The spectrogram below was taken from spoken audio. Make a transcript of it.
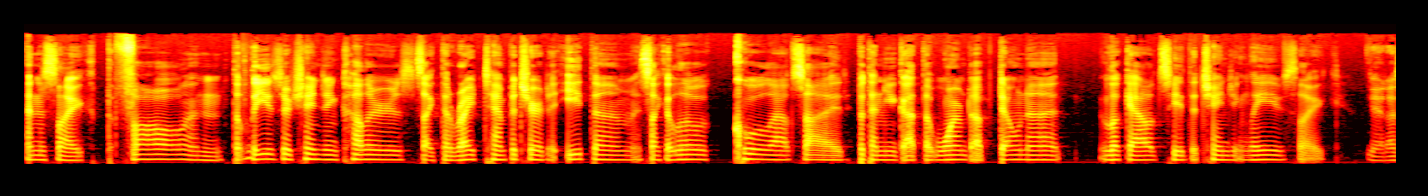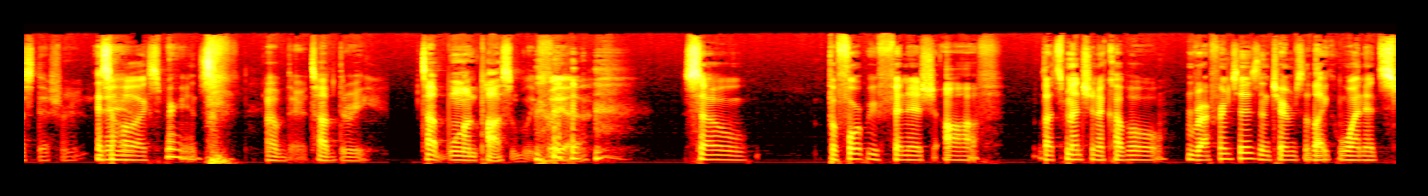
And it's like the fall and the leaves are changing colors. It's like the right temperature to eat them. It's like a little cool outside, but then you got the warmed up donut. Look out, see the changing leaves. Like Yeah, that's different. it's a whole experience. up there, top three, top one possibly. But yeah, So, before we finish off, let's mention a couple references in terms of like when it's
